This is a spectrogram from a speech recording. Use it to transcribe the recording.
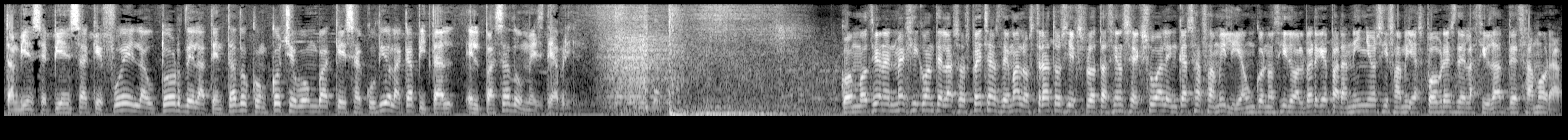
También se piensa que fue el autor del atentado con coche bomba que sacudió la capital el pasado mes de abril. Conmoción en México ante las sospechas de malos tratos y explotación sexual en Casa Familia, un conocido albergue para niños y familias pobres de la ciudad de Zamora.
